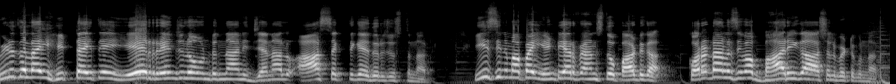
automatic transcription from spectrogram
విడుదలై హిట్ అయితే ఏ రేంజ్లో ఉంటుందా అని జనాలు ఆసక్తిగా ఎదురుచూస్తున్నారు. ఈ సినిమాపై ఎన్టీఆర్ ఫ్యాన్స్తో పాటుగా కొరటాల శివ భారీగా ఆశలు పెట్టుకున్నారు.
